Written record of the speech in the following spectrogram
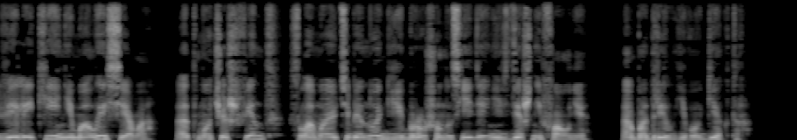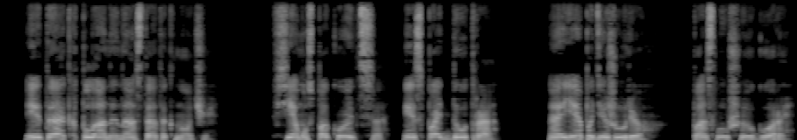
«Велики, немалы, Сева. Отмочишь финт, сломаю тебе ноги и брошу на съедение здешней фауне», — ободрил его Гектор. Итак, планы на остаток ночи. Всем успокоиться и спать до утра. А я подежурю, послушаю горы.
